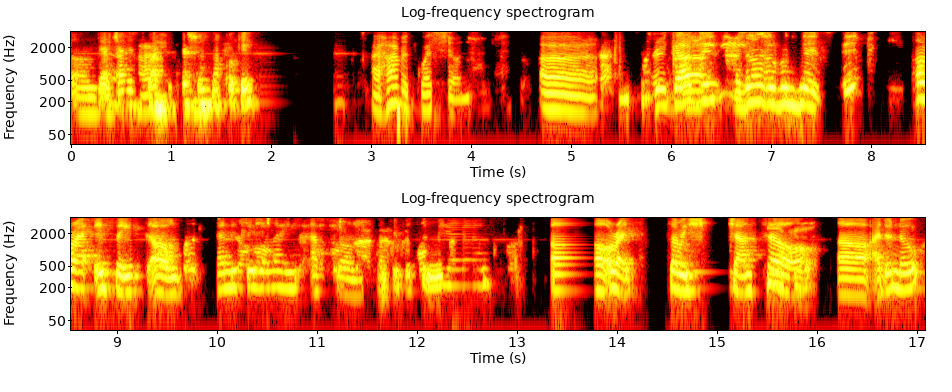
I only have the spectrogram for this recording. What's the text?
Um, there are chances to ask questions now. Okay. I have a question. uh, regarding, I don't even get it. All right, it's a um, and this thing when I ask some people to me. Uh, all right, sorry, Chantel. Uh, I don't know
